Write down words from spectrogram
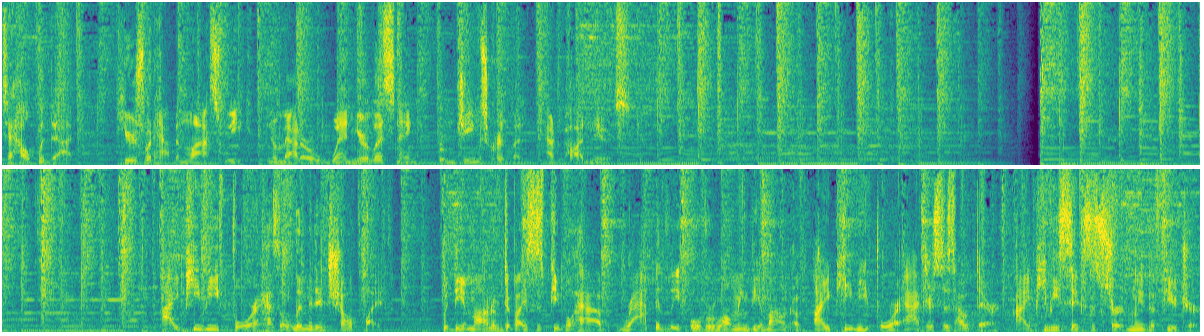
To help with that, here's what happened last week, no matter when you're listening, from James Cridland at Podnews. IPv4 has a limited shelf life, with the amount of devices people have rapidly overwhelming the amount of IPv4 addresses out there. IPv6 is certainly the future.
